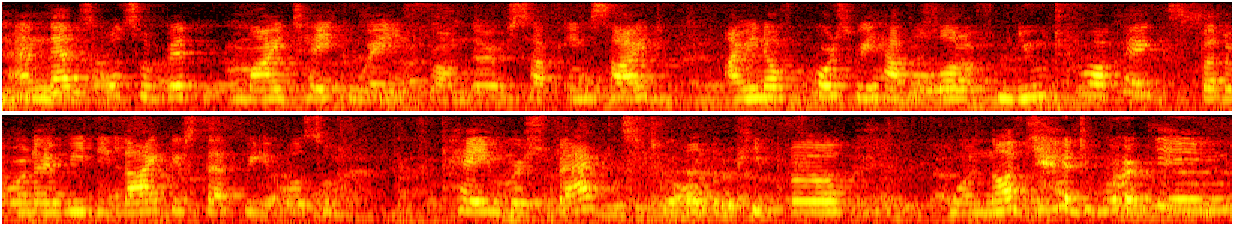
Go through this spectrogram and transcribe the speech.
and that's also a bit my takeaway from the Sub Insight. I mean, of course, we have a lot of new topics, but what I really like is that we also pay respect to all the people who are not yet working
